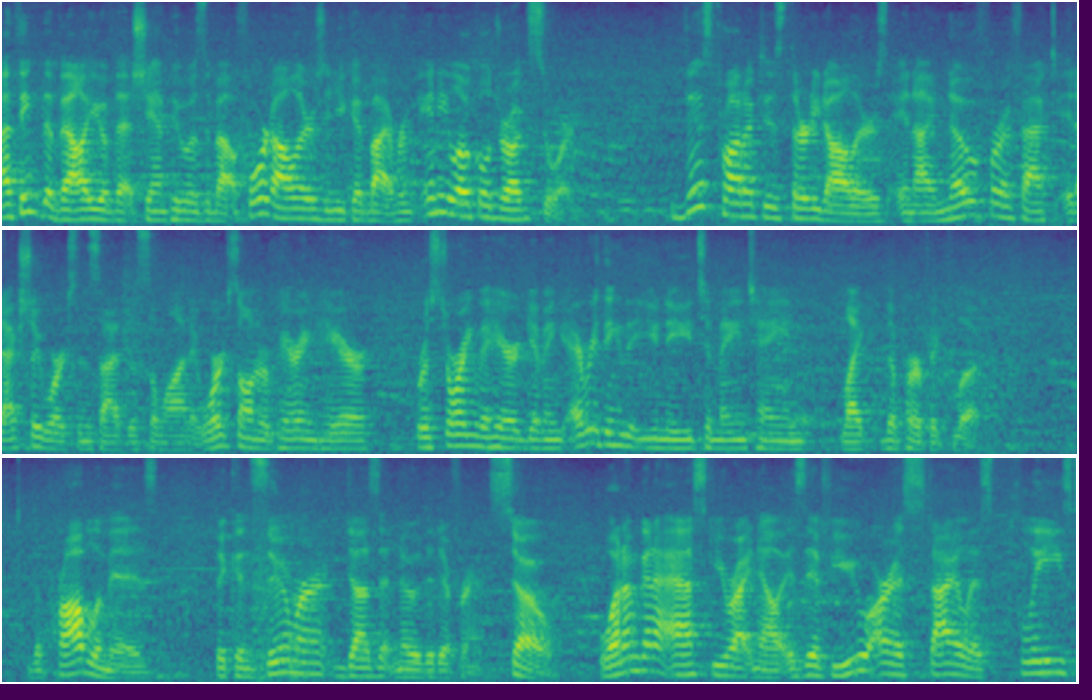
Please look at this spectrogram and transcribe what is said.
I think the value of that shampoo was about $4 and you could buy it from any local drugstore. This product is $30 and I know for a fact it actually works inside the salon. It works on repairing hair, restoring the hair, giving everything that you need to maintain like the perfect look. The problem is the consumer doesn't know the difference. So what I'm gonna ask you right now is if you are a stylist, please,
